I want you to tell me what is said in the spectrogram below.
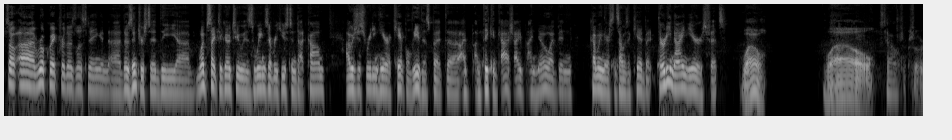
So, uh, real quick for those listening and uh, those interested, the uh, website to go to is wingsoverhouston.com. I was just reading here. I can't believe this, but uh, I, I'm thinking, gosh, I, I know I've been coming there since I was a kid, but 39 years fits. Wow. Wow. So, So,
